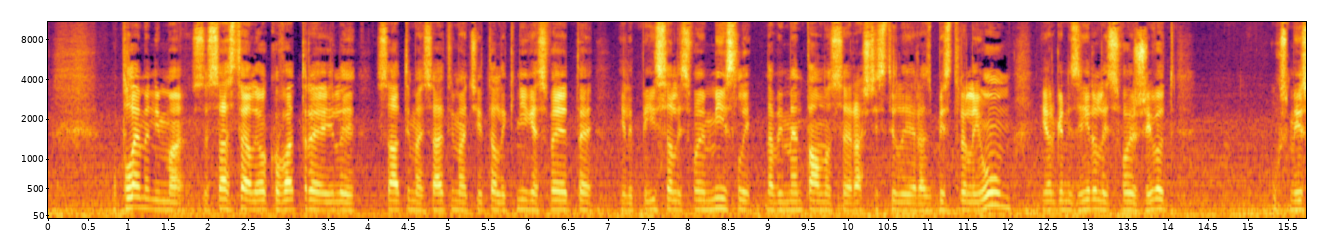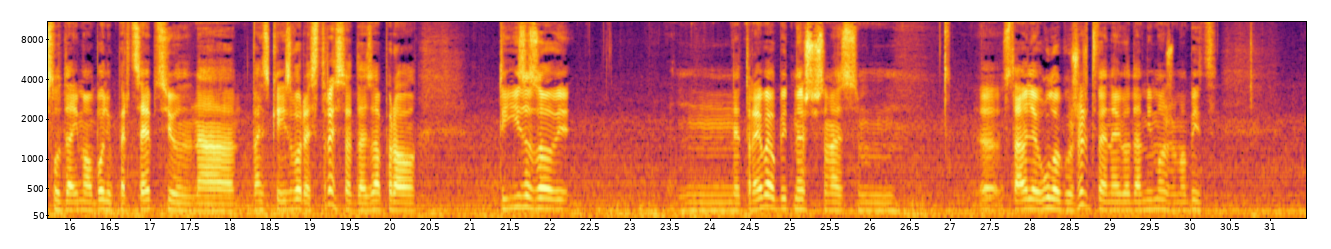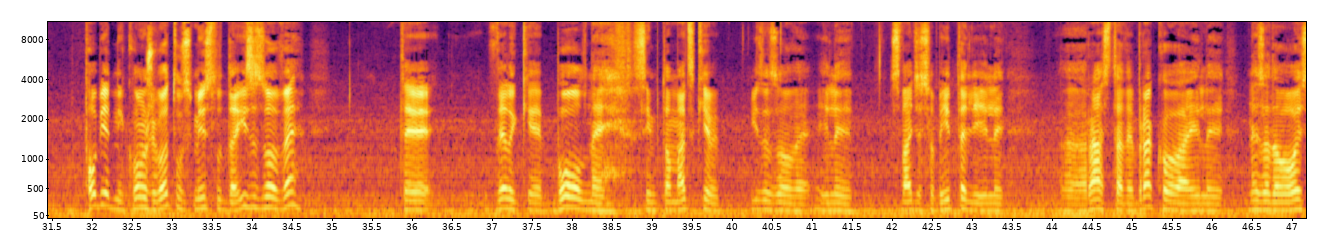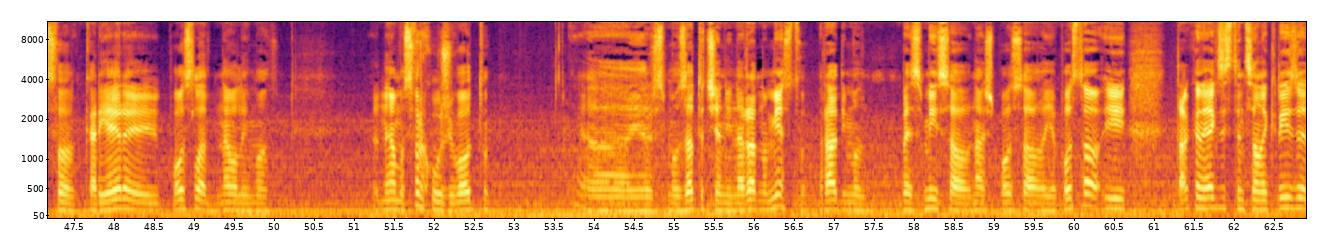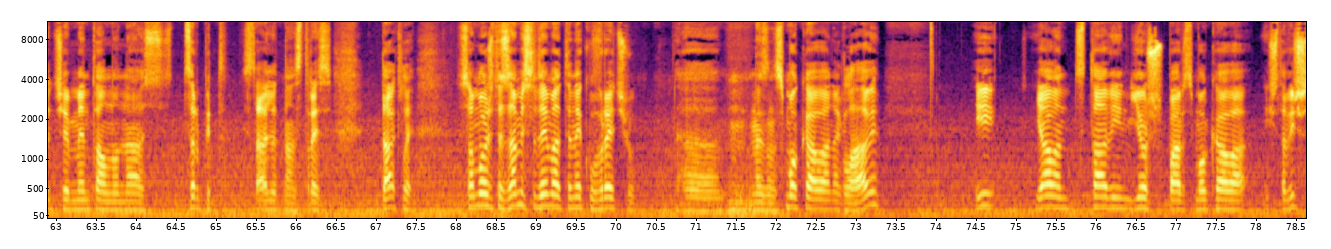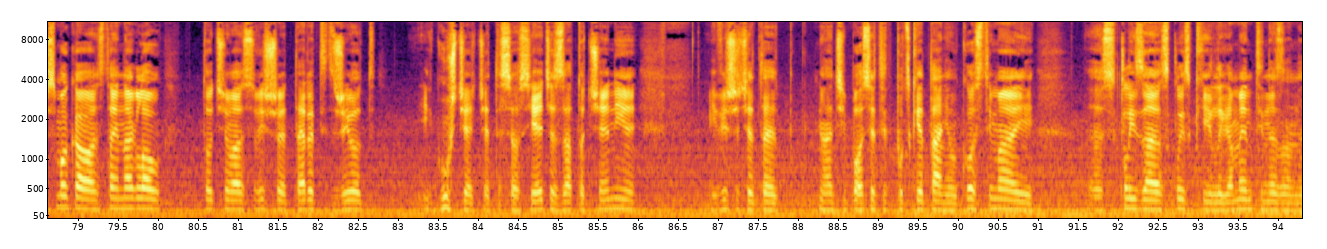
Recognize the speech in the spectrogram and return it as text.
u plemenima se sastajali oko vatre ili satima i satima čitali knjige svete ili pisali svoje misli da bi mentalno se raščistili, razbistrili um i organizirali svoj život u smislu da imamo bolju percepciju na vanjske izvore stresa, da zapravo ti izazovi ne trebaju biti nešto što nas mm, e, stavljaju ulogu žrtve, nego da mi možemo biti pobjednik u ovom životu u smislu da izazove te velike bolne simptomatske izazove ili svađe s obitelji ili e, rastave brakova ili nezadovoljstvo karijere i posla ne volimo nemamo svrhu u životu jer smo zatočeni na radnom mjestu, radimo bez smisao, naš posao je postao i takve egzistencijalne krize će mentalno nas crpiti, stavljati nam stres. Dakle, samo možete zamisliti da imate neku vreću ne znam, smokava na glavi i ja vam stavim još par smokava i šta više smokava vam stavim na glavu to će vas više teretiti život i gušće ćete se osjećati zatočenije i više ćete znači osjetiti pucketanje u kostima i e, skliza, skliski ligamenti, ne znam,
